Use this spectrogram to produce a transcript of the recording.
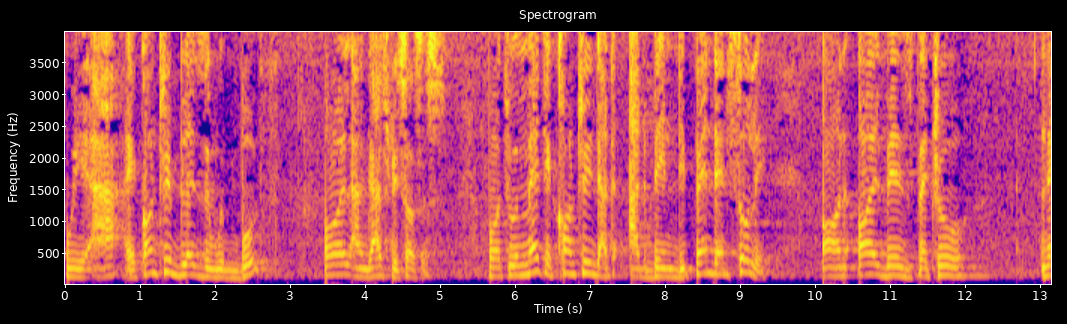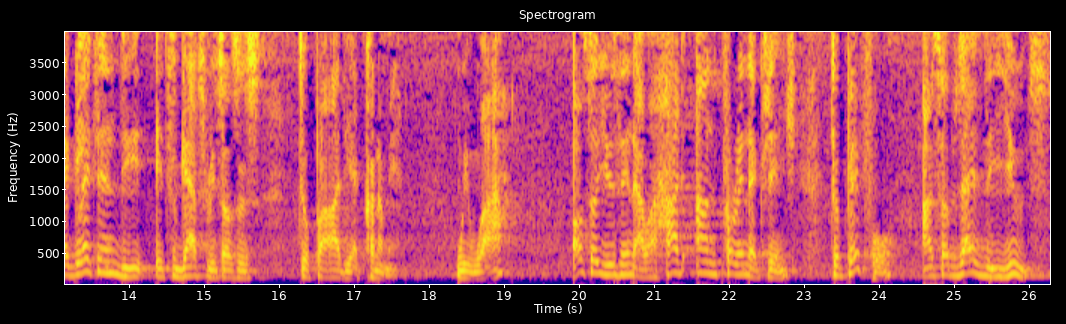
we are a country blessed with both oil and gas resources, but we met a country that had been dependent solely on oil-based petrol, neglecting the, its gas resources to power the economy we were also using our hard-earned foreign exchange to pay for and subsidize the use.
